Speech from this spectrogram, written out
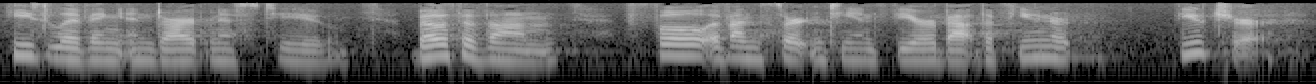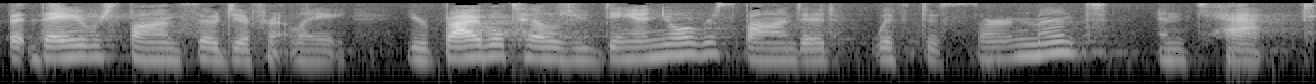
he's living in darkness too. Both of them full of uncertainty and fear about the future, but they respond so differently. Your Bible tells you Daniel responded with discernment and tact.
